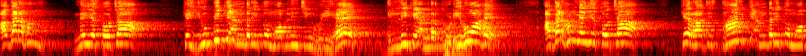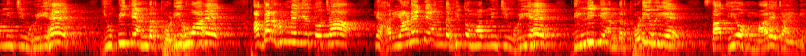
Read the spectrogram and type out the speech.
अगर हमने ये सोचा कि यूपी के अंदर ही तो मॉब लिंचिंग हुई है, दिल्ली के अंदर थोड़ी हुआ है। अगर हमने ये सोचा कि राजस्थान के अंदर ही तो मॉब लिंचिंग हुई है यूपी के अंदर थोड़ी हुआ है। अगर हमने ये सोचा कि हरियाणा के अंदर ही तो मॉब लिंचिंग हुई है, दिल्ली के अंदर थोड़ी हुई है, साथियों, हम मारे जाएँगे।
